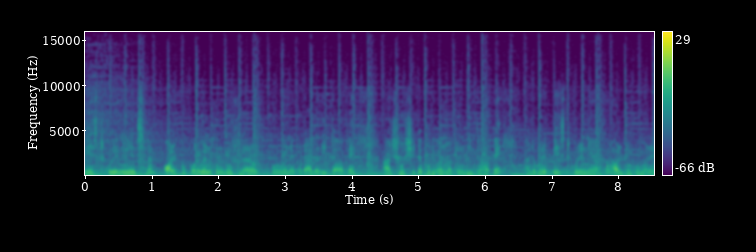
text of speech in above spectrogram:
পেস্ট করে নিয়েছিলাম। অল্প পরিমাণ করে রসুন আর অল্প পরিমাণে করে আদা দিতে হবে। আর সর্ষেটা পরিমাণ মতন দিতে হবে। ভালো করে পেস্ট করে নেওয়ার পর অল্প পরিমাণে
